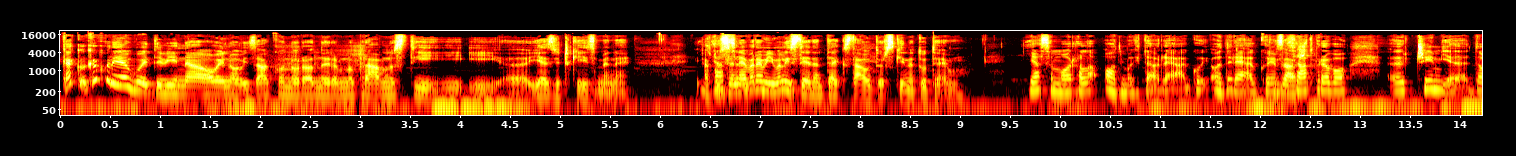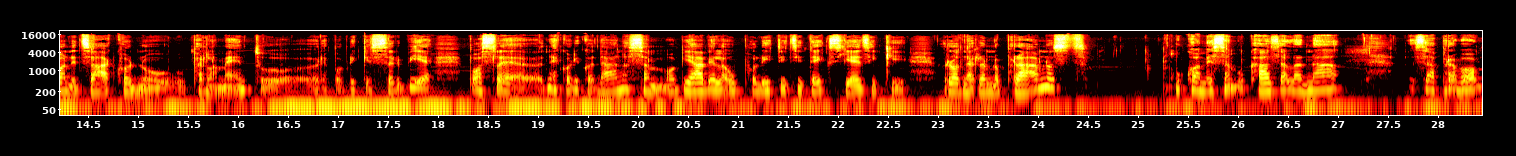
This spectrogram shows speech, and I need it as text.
Kako, kako reagujete vi na ovaj novi zakon o rodnoj ravnopravnosti i, i uh, jezičke izmene? Ako Ja se sam- ne varam, imali ste jedan tekst autorski na tu temu. Ja sam morala odmah da reaguj, odreagujem. Zašto? Zapravo, e, čim je donet zakon u parlamentu Republike Srbije, posle nekoliko dana sam objavila u politici tekst jezik i rodna ravnopravnost, u kome sam ukazala na zapravo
